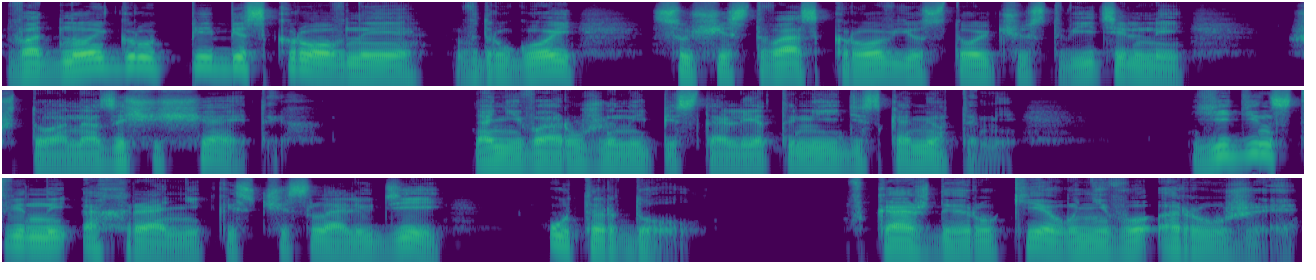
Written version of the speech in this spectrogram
В одной группе бескровные, в другой — существа с кровью столь чувствительной, что она защищает их. Они вооружены пистолетами и дискометами. Единственный охранник из числа людей — Утердол. В каждой руке у него оружие.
